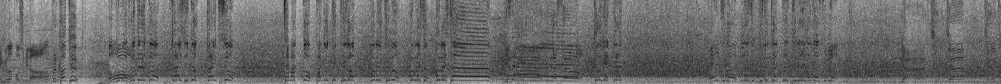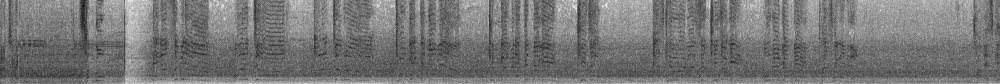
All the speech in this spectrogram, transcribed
백유가 포수입니다. 풀카운트. 높은 발 건드렸고 좌익수 쪽 좌익수! 잡았고 박용택 태업 홈에스트브 홈에스 홈에스 야 끝났어요. 경기 끝! LG가 부족 같은 승리를 가져갔습니다. 야, 진짜 지금 좌측에 3구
